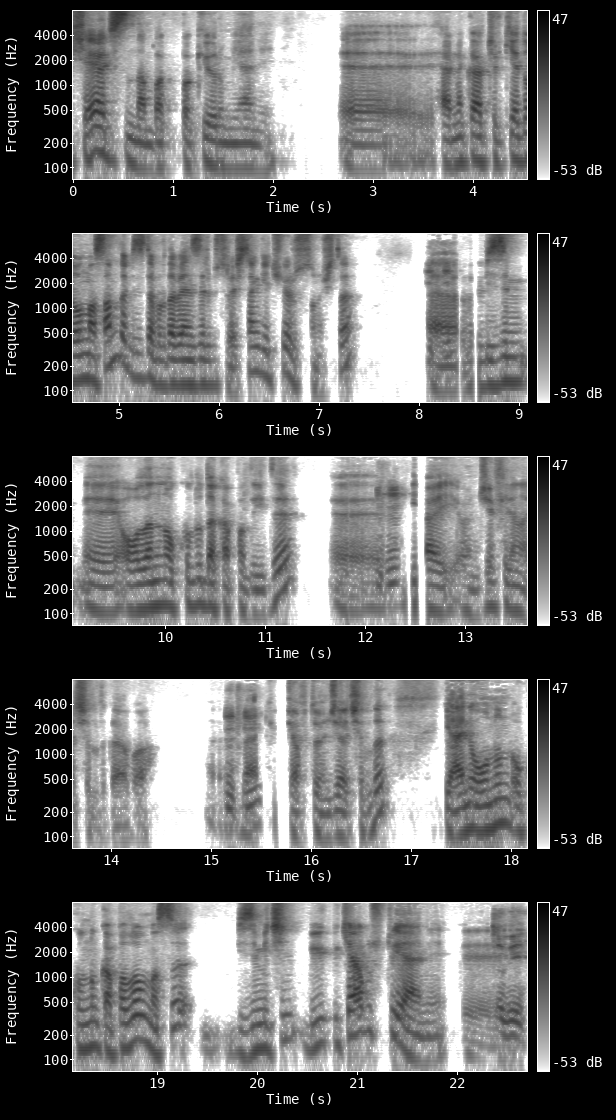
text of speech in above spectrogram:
şey açısından bak bakıyorum yani. E, her ne kadar Türkiye'de olmasam da biz de burada benzeri bir süreçten geçiyoruz sonuçta. E, bizim e, oğlanın okulu da kapalıydı. E, bir ay önce filan açıldı galiba. Belki üç hafta önce açıldı. Yani onun okulunun kapalı olması bizim için büyük bir kabustu yani. E, tabii,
